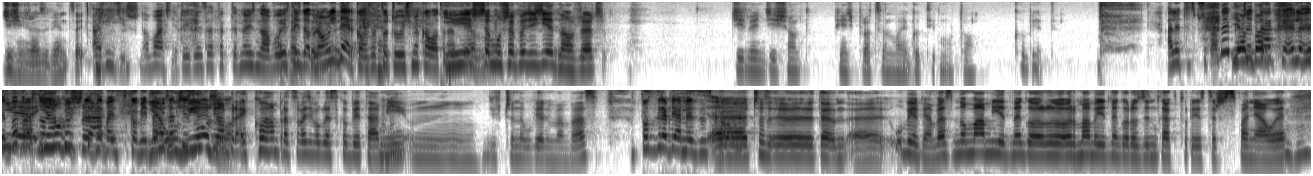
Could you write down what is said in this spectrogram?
10 razy więcej. A widzisz, no właśnie, czyli to jest efektywność znowu. Jesteś dobrą Efektywność. liderką, zatoczyłyśmy koło I jeszcze muszę powiedzieć jedną rzecz. 95% mojego teamu to kobiety. Ale to jest przypadek, Ja czy bar- tak Nie, po prostu lubisz tak. pracować z kobietami? Ja tak uwielbiam, pra- kocham pracować w ogóle z kobietami. Mm, dziewczyny, uwielbiam was. Pozdrawiamy zespoły. E, e, ten, e, uwielbiam was. No mam jednego, mamy jednego rodzynka, który jest też wspaniały. Mhm.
